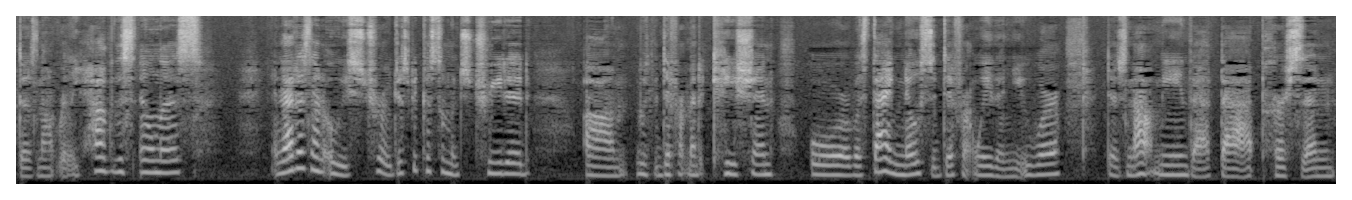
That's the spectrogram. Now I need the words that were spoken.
does not really have this illness. And that is not always true. Just because someone's treated um, with a different medication or was diagnosed a different way than you were does not mean that that person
